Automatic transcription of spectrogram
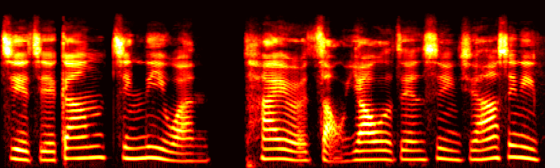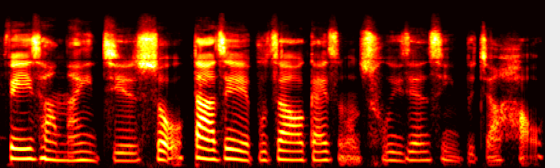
姐姐刚经历完胎儿早夭的这件事情，其实她心里非常难以接受，大姐也不知道该怎么处理这件事情比较好。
